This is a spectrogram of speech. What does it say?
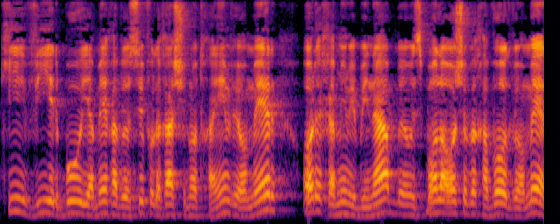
כי וירבו ימיך ויוסיפו לך שנות חיים ואומר אורך ימים מבינה ושמאלה עושר וכבוד ואומר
